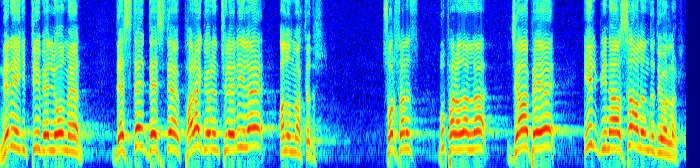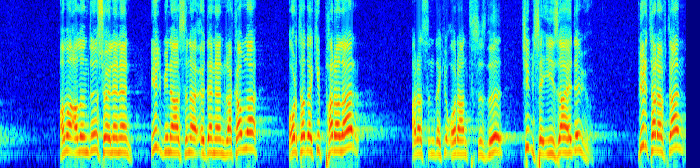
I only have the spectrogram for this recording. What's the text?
nereye gittiği belli olmayan deste deste para görüntüleriyle anılmaktadır. Sorsanız bu paralarla CHP'ye il binası alındı diyorlar. Ama alındığı söylenen il binasına ödenen rakamla ortadaki paralar arasındaki orantısızlığı kimse izah edemiyor. Bir taraftan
